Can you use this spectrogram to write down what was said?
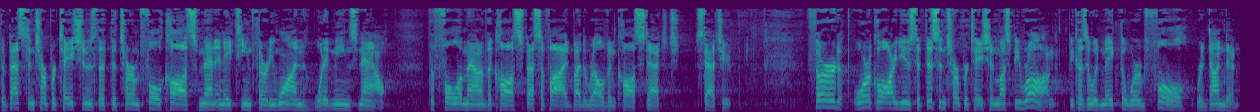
The best interpretation is that the term full costs meant in 1831 what it means now. The full amount of the cost specified by the relevant cost statute. Third, Oracle argues that this interpretation must be wrong because it would make the word full redundant.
